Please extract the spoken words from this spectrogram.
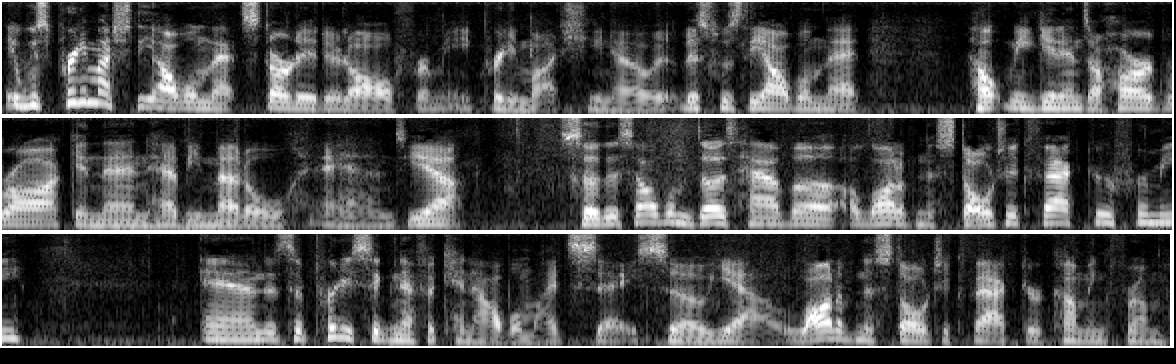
It was pretty much the album that started it all for me, pretty much. You know, this was the album that helped me get into hard rock and then heavy metal, and yeah. So this album does have a, a lot of nostalgic factor for me and it's a pretty significant album, I'd say. So yeah, a lot of nostalgic factor coming from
